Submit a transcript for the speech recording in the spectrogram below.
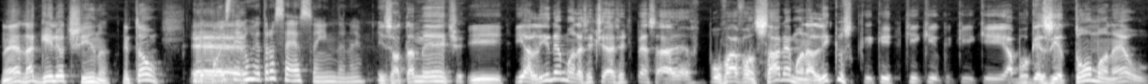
né? na guilhotina. Então. E depois é, teve um retrocesso ainda, né? Exatamente. E, e ali, né, mano, a gente, a gente pensa, ah, pô, vai avançar, né, mano? Ali que, os, que, que, que, que, que a burguesia toma, né, o,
